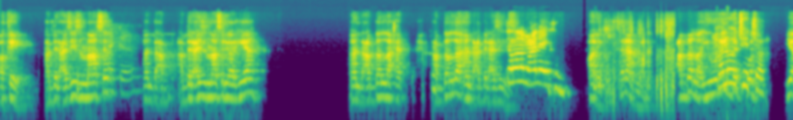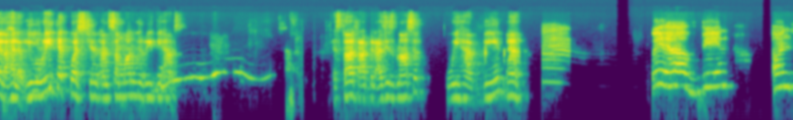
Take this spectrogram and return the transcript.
Okay, Abdul Aziz Nasir and Ab- Abdul Aziz Nasir, you are here. And Abdullah, Had- Abdullah and Abdul Aziz. Assalamu alaikum. Alaikum salam. Abdullah, you read hello, the que- teacher. Yalla, hello. You read the question and someone will read the answer. Start Abdul Aziz Nasir. We have been. Uh, we have been on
